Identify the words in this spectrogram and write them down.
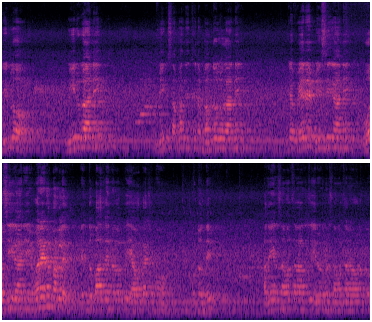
దీనిలో మీరు కానీ మీకు సంబంధించిన బంధువులు కానీ ఇంకా వేరే బీసీ కానీ ఓసీ కానీ ఎవరైనా పర్లేదు. టెన్త్ పాస్ అయిన వరకు ఈ అవకాశము ఉంటుంది. పదిహేను సంవత్సరాల నుంచి ఇరవై మూడు సంవత్సరాల వరకు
